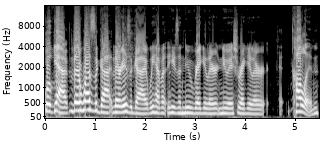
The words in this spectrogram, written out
Well, yeah, there was a guy. There is a guy. We have a. He's a new regular, newish regular, uh, Colin.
